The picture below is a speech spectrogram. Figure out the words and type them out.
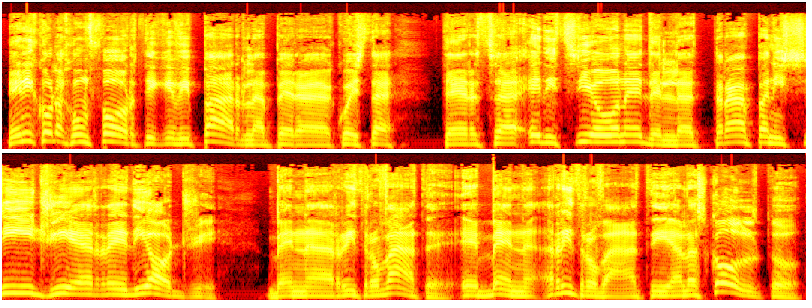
E Nicola Conforti che vi parla per questa terza edizione del Trapani GR di oggi. Ben ritrovate e ben ritrovati all'ascolto.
